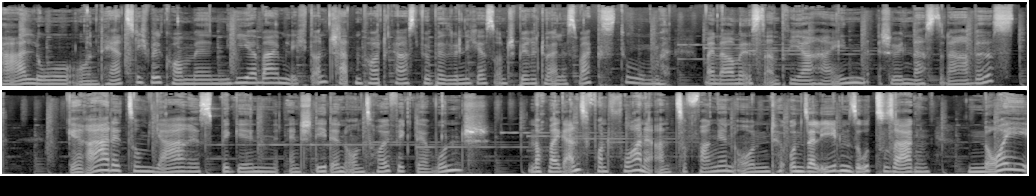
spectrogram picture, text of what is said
Hallo und herzlich willkommen hier beim Licht- und Schatten-Podcast für persönliches und spirituelles Wachstum. Mein Name ist Andrea Hein. Schön, dass du da bist. Gerade zum Jahresbeginn entsteht in uns häufig der Wunsch, nochmal ganz von vorne anzufangen und unser Leben sozusagen neu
